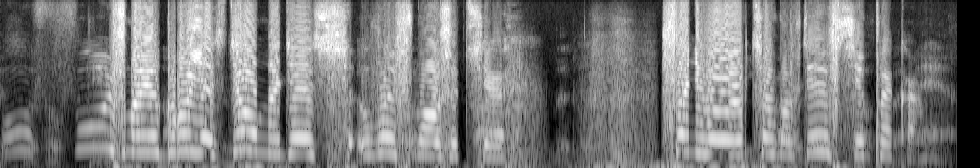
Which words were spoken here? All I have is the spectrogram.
О, little сложную игру я сделал, надеюсь, вы сможете. С вами был Артем Авдеев, всем пока.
